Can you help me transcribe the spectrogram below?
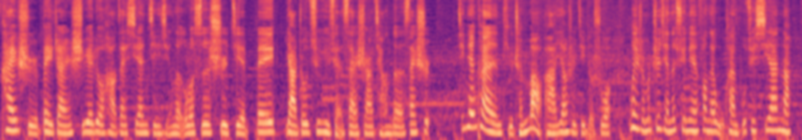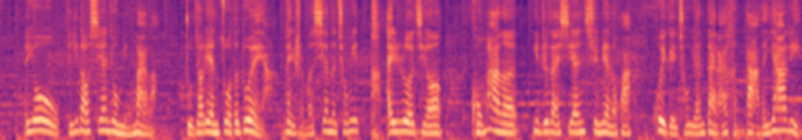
开始备战十月六号在西安进行的俄罗斯世界杯亚洲区预选赛十二强的赛事。今天看体育晨报啊，央视记者说，为什么之前的训练放在武汉不去西安呢？哎呦，这一到西安就明白了，主教练做的对呀。为什么西安的球迷太热情？恐怕呢，一直在西安训练的话。会给球员带来很大的压力，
